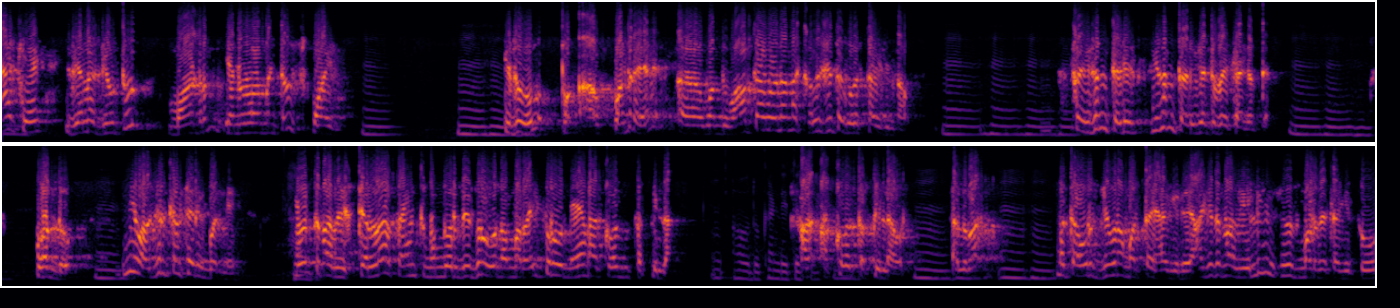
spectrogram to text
ಯಾಕೆ? ಇದೆಲ್ಲ due to modern environmental spoil ಇದು ಅಂದ್ರೆ ಒಂದು ವಾತಾವರಣ ಕಲುಷಿತಗೊಳಿಸ್ತಾ ಇದೀವಿ ನಾವು. ಸೊ ಇದನ್ನ ತಡಿ ಇದನ್ನ ತಡೆಗಟ್ಟಬೇಕಾಗತ್ತೆ. ಒಂದು ನೀವು ಅಗ್ರಿಕಲ್ಚರ್ ಬನ್ನಿ. ಇವತ್ತು ನಾವು ಇಷ್ಟೆಲ್ಲ ಸೈನ್ಸ್ ಮುಂದುವರೆದಿದ್ರು ನಮ್ಮ ರೈತರು ನೇಣ್ ಹಾಕೋದು ತಪ್ಪಿಲ್ಲ. ಹ್ಮ್. ಹೌದು ಖಂಡಿತ ಹಾ- ಹಾಕೊಳ್ಳೋದು ತಪ್ಪಿಲ್ಲ ಅವ್ರು. ಅಲ್ವಾ? ಮತ್ತೆ ಅವ್ರ ಜೀವನ ಮಟ್ಟ ಹೇಗಿದೆ? ಹಾಗಿದ್ರೆ ನಾವು ಎಲ್ಲಿ ಯೂಸ್ ಮಾಡ್ಬೇಕಾಗಿತ್ತು?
